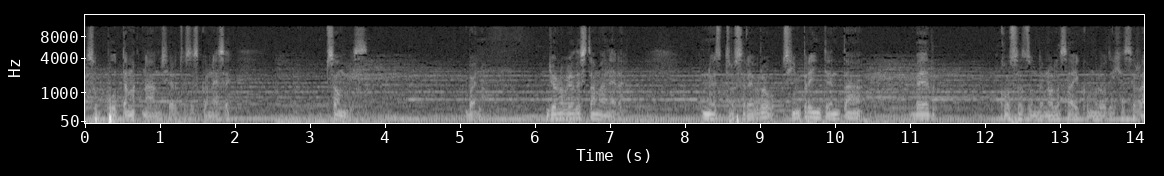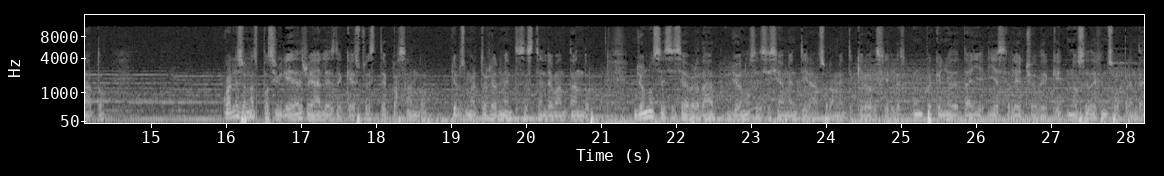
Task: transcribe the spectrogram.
su puta no, no es cierto, eso es con S, zombies. Bueno, yo lo veo de esta manera. Nuestro cerebro siempre intenta ver cosas donde no las hay, como lo dije hace rato. ¿Cuáles son las posibilidades reales de que esto esté pasando? que los muertos realmente se estén levantando. Yo no sé si sea verdad, yo no sé si sea mentira, solamente quiero decirles un pequeño detalle y es el hecho de que no se dejen sorprender.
